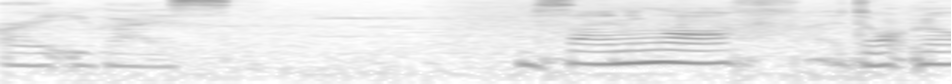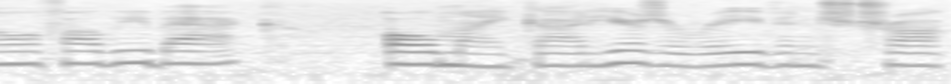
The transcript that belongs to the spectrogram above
All right, you guys, I'm signing off. I don't know if I'll be back. Oh my God, here's a Ravens truck.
